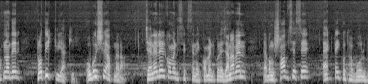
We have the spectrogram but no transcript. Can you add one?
আপনাদের প্রতিক্রিয়া কি? অবশ্যই আপনারা চ্যানেলের কমেন্ট সেকশনে কমেন্ট করে জানাবেন এবং সবশেষে একটাই কথা বলব,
